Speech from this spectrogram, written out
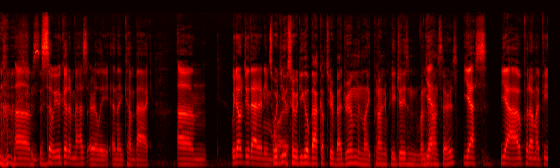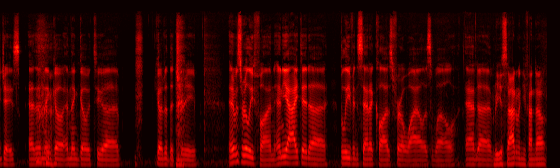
um, so we would go to mass early and then come back. Um, we don't do that anymore. So would you? So would you go back up to your bedroom and like put on your PJs and run Yeah. downstairs? Yes. Yeah, I would put on my PJs and then they go and then go to uh go to the tree. And it was really fun. And yeah, I did uh believe in Santa Claus for a while as well. And uh, Were you sad when you found out?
